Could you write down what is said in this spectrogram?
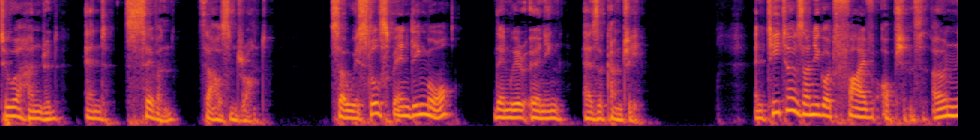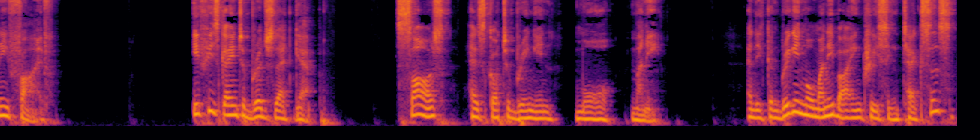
to 107,000 rand. So we're still spending more than we're earning as a country. And Tito's only got five options, only five. If he's going to bridge that gap, SARS has got to bring in more money. And it can bring in more money by increasing taxes,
